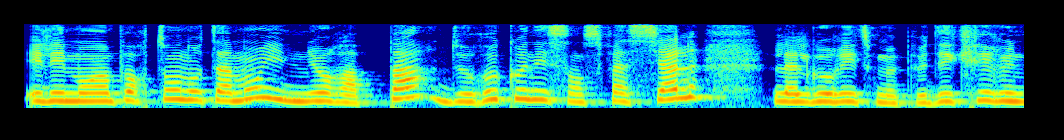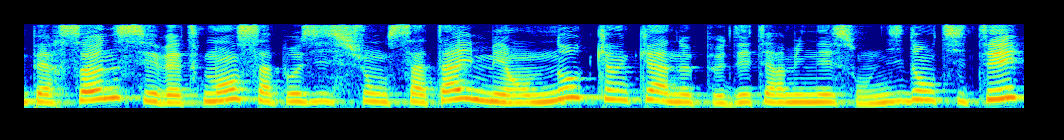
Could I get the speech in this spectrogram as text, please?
Élément important notamment, il n'y aura pas de reconnaissance faciale. L'algorithme peut décrire une personne, ses vêtements, sa position sa taille, mais en aucun cas ne peut déterminer son identité.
